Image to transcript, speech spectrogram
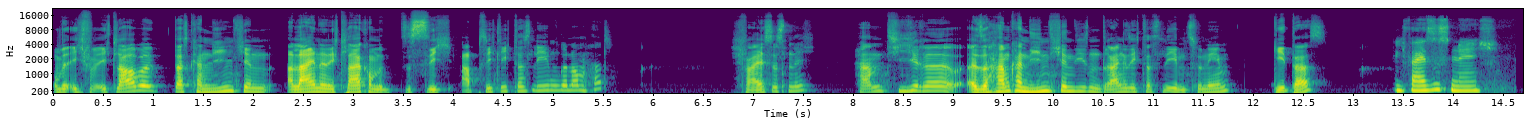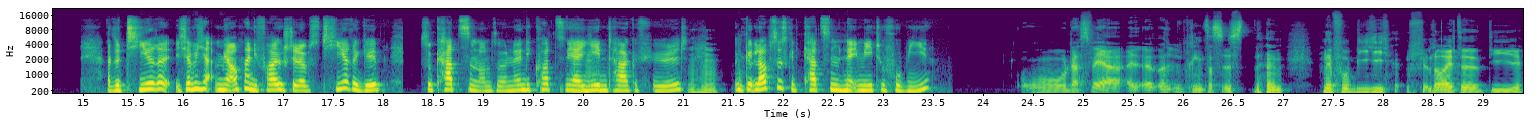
Und ich, ich glaube, das Kaninchen alleine nicht klarkommt, dass es sich absichtlich das Leben genommen hat. Ich weiß es nicht. Haben Tiere, also haben Kaninchen diesen Drang, sich das Leben zu nehmen? Geht das? Ich weiß es nicht. Also Tiere, ich habe mir auch mal die Frage gestellt, ob es Tiere gibt, so Katzen und so, ne? Die kotzen ja Mhm. jeden Tag gefühlt. Mhm. Glaubst du, es gibt Katzen mit einer Emetophobie? Oh, das wäre. Äh, äh, übrigens, das ist äh, eine Phobie für Leute, die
